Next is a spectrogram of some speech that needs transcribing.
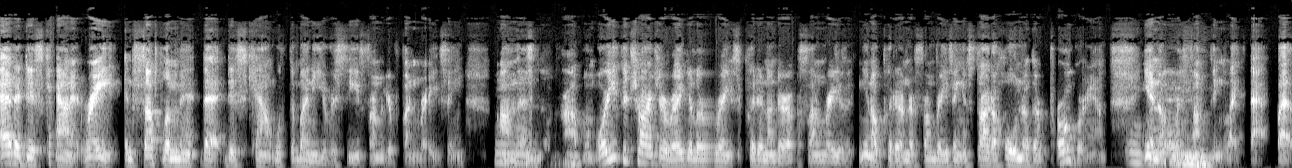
at a discounted rate and supplement that discount with the money you receive from your fundraising. Mm-hmm. Um, that's no problem. Or you could charge your regular rates, put it under a fundraising, you know, put it under fundraising and start a whole nother program, mm-hmm. you know, or something like that. But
